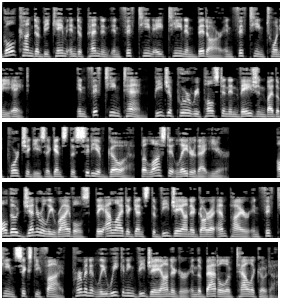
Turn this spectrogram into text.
Golconda became independent in 1518 and Bidar in 1528. In 1510, Bijapur repulsed an invasion by the Portuguese against the city of Goa, but lost it later that year. Although generally rivals, they allied against the Vijayanagara Empire in 1565, permanently weakening Vijayanagar in the Battle of Talikota.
